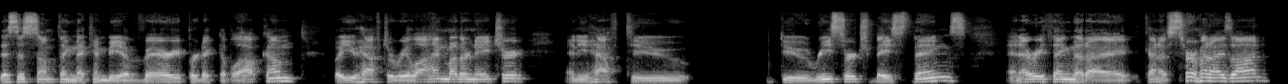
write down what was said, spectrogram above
this is something that can be a very predictable outcome, but you have to rely on mother nature and you have to do research based things and everything that i kind of sermonize on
